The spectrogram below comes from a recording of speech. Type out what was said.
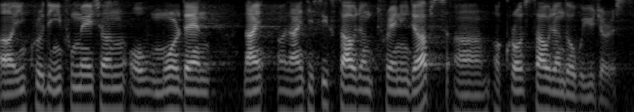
uh, including information of more than uh, 96,000 training jobs across thousands of users.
